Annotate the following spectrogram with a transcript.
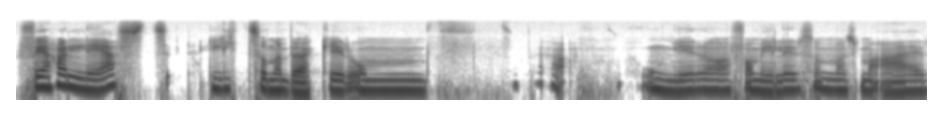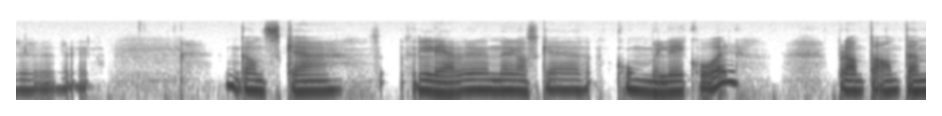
For jeg har lest litt sånne bøker om ja, unger og familier som, som er ganske Lever under ganske kummerlige kår. Blant annet den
